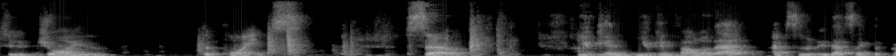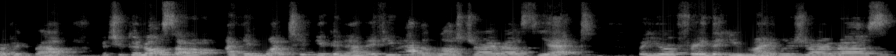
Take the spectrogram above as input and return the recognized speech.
to join the points. So, you can you can follow that absolutely that's like the perfect brow but you can also i think one tip you can have if you haven't lost your eyebrows yet but you're afraid that you might lose your eyebrows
